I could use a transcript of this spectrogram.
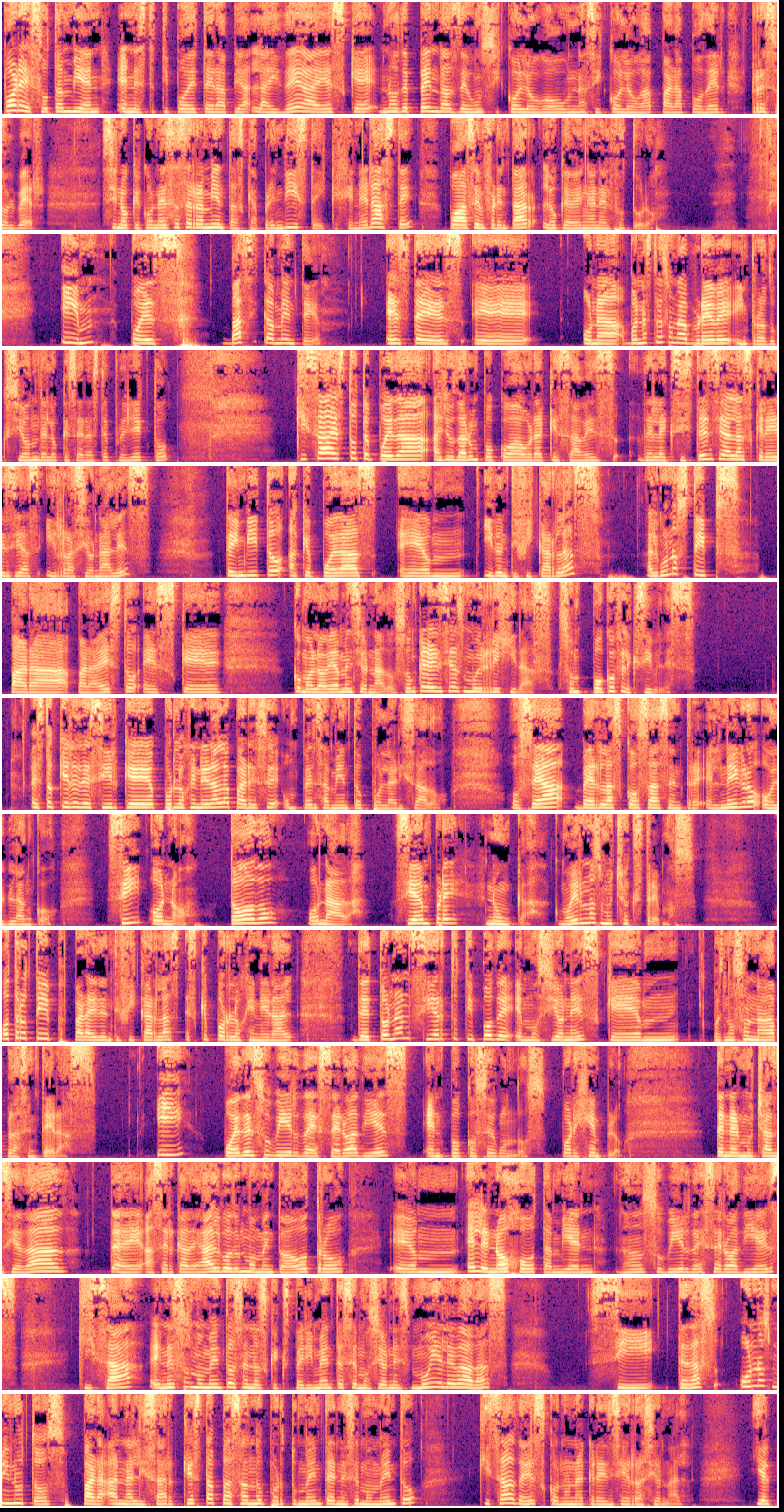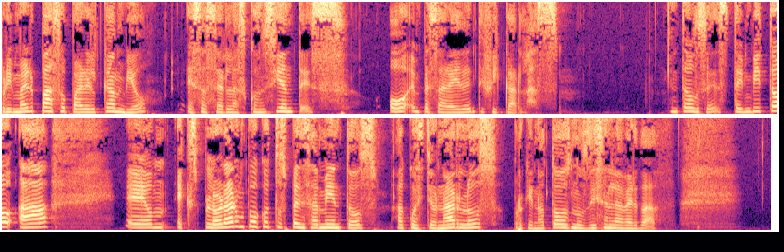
Por eso también en este tipo de terapia la idea es que no dependas de un psicólogo o una psicóloga para poder resolver, sino que con esas herramientas que aprendiste y que generaste puedas enfrentar lo que venga en el futuro. Y pues básicamente este es eh, una, bueno, esta es una breve introducción de lo que será este proyecto. Quizá esto te pueda ayudar un poco ahora que sabes de la existencia de las creencias irracionales. Te invito a que puedas em, identificarlas. Algunos tips para, para esto es que, como lo había mencionado, son creencias muy rígidas, son poco flexibles. Esto quiere decir que por lo general aparece un pensamiento polarizado, o sea, ver las cosas entre el negro o el blanco sí o no, todo o nada, siempre, nunca, como irnos mucho extremos. Otro tip para identificarlas es que por lo general detonan cierto tipo de emociones que mm, pues no son nada placenteras y pueden subir de 0 a 10 en pocos segundos. Por ejemplo, tener mucha ansiedad eh, acerca de algo de un momento a otro, Em, el enojo también, subir de 0 a 10. Quizá en esos momentos en los que experimentes emociones muy elevadas, si te das unos minutos para analizar qué está pasando por tu mente en ese momento, quizá des con una creencia irracional. Y el primer paso para el cambio es hacerlas conscientes o empezar a identificarlas. Entonces, te invito a Em, explorar un poco tus pensamientos, a cuestionarlos, porque no todos nos dicen la verdad.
